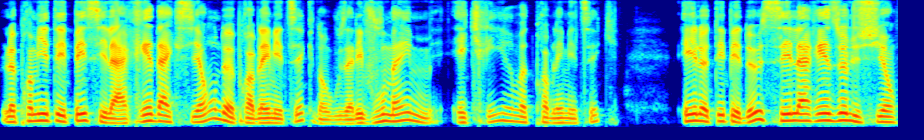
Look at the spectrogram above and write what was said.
Le premier TP, c'est la rédaction d'un problème éthique. Donc, vous allez vous-même écrire votre problème éthique. Et le TP2, c'est la résolution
